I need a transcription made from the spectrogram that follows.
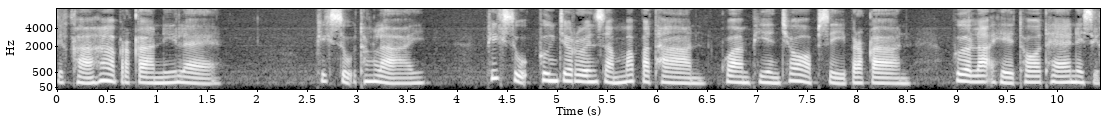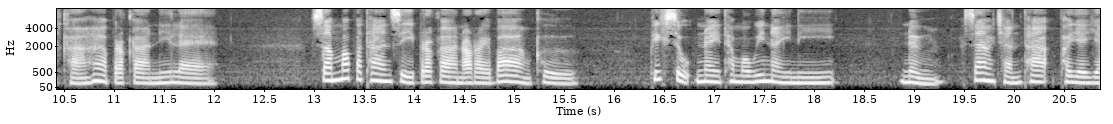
สิกขาห้าประการนี้แลภิกษุทั้งหลาย ภิกษุพึงเจริญสัมมาประธาน ความเพียรชอบสี่ประการ เพื่อละเหตุท้อแท้ในสิกขาห้าประการนี้แล สัมมาประธานสี่ประการอะไรบ้างคือ ภิกษุในธรรมวินัยนี้หนึ่งสร้างฉันทะพยาย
